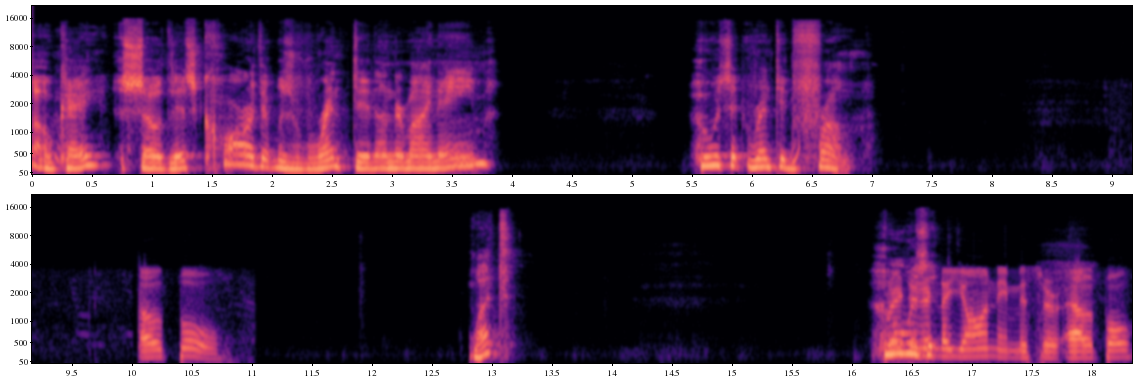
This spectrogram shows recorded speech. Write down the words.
Okay, so this car that was rented under my name, who was it rented from? El Poe. What? Who Rented was it? under your name, Mr. El Poe.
